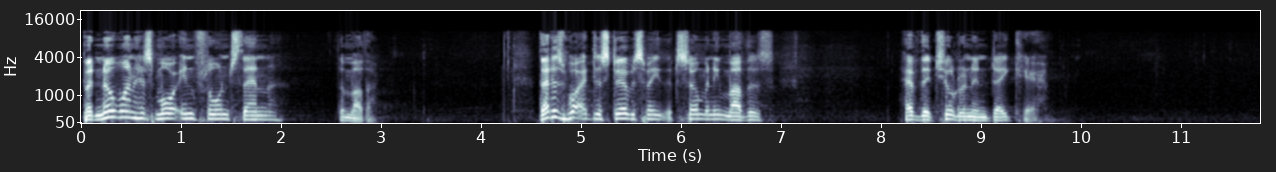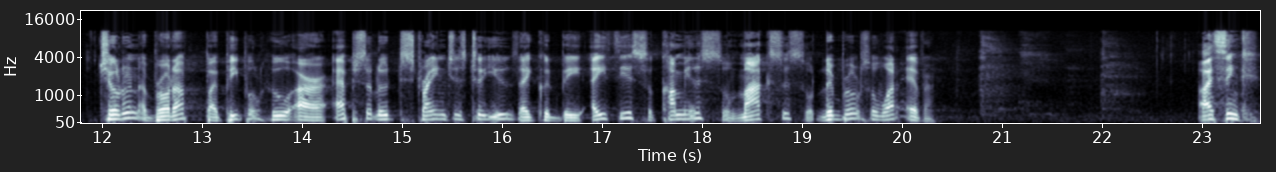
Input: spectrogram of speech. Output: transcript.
But no one has more influence than the mother. That is why it disturbs me that so many mothers have their children in daycare. Children are brought up by people who are absolute strangers to you. They could be atheists or communists or Marxists or liberals or whatever. I think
